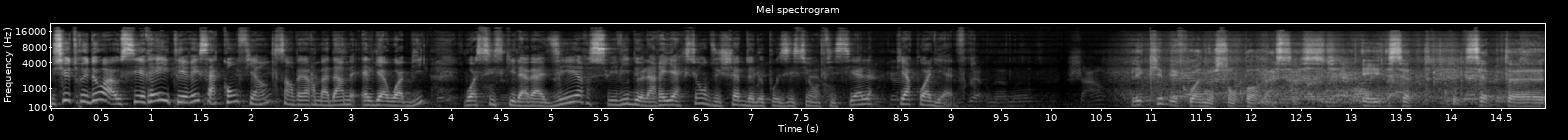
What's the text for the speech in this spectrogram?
M. Trudeau a aussi réitéré sa confiance envers Mme El-Gawabi. Voici ce qu'il avait à dire, suivi de la réaction du chef de l'opposition officielle, Pierre Poilièvre les Québécois ne sont pas racistes. Et cette, euh,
